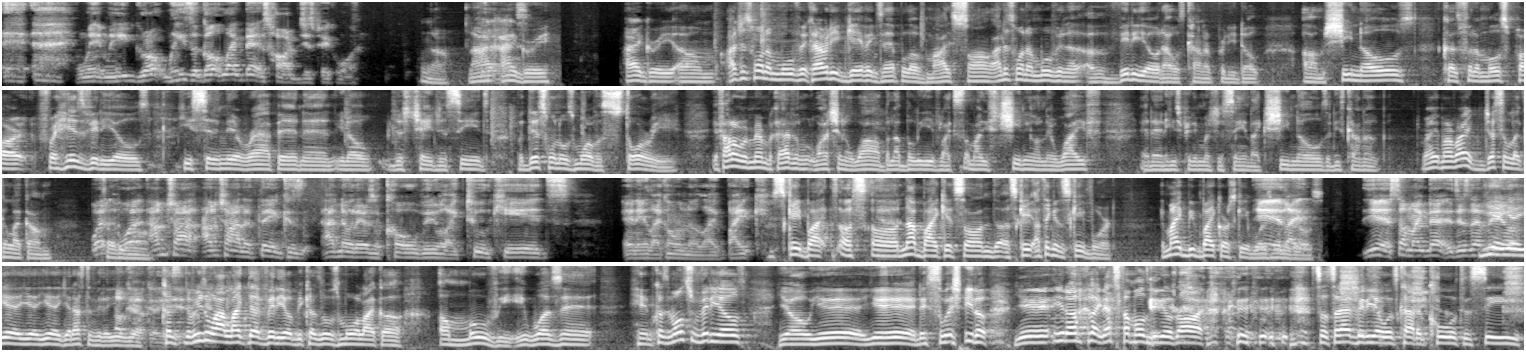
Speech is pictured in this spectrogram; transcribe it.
when when he grow when he's a goat like that, it's hard to just pick one. No, I, I agree. I agree. Um, I just want to move in. 'cause I already gave example of my song. I just want to move in a, a video that was kind of pretty dope. Um, she knows because for the most part, for his videos, he's sitting there rapping and you know just changing scenes. But this one was more of a story. If I don't remember, 'cause I haven't watched in a while, but I believe like somebody's cheating on their wife, and then he's pretty much just saying like she knows, and he's kind of right. Am I right? Justin looking like um. What, what. I'm trying I'm trying to think because I know there's a Cole video like two kids and they like on the like bike. skate bike uh, uh not bike it's on the skate i think it's a skateboard it might be bike or skateboard Yeah, like yeah, something like that. Is this that yeah video? yeah yeah yeah yeah yeah that's the video yeah Okay, yeah okay, because yeah, the reason okay. why i like that video because it was more like a a movie it wasn't him because most of videos yo yeah yeah they switch you know yeah you know like that's how most videos are so so that video was kind of cool to see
